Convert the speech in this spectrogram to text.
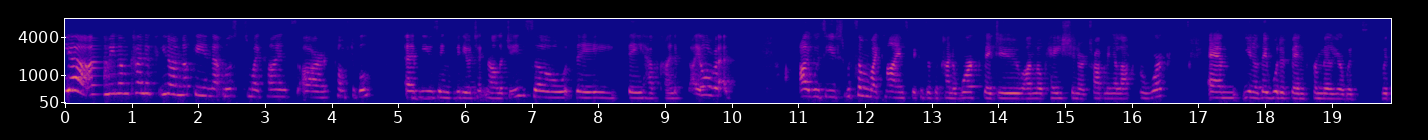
Yeah, I mean, I'm kind of you know I'm lucky in that most of my clients are comfortable um, using video technology. So they they have kind of I already I was used with some of my clients because of the kind of work they do on location or traveling a lot for work. Um, you know, they would have been familiar with with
